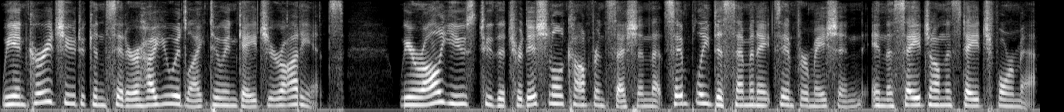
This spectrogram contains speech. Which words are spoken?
We encourage you to consider how you would like to engage your audience. We are all used to the traditional conference session that simply disseminates information in the Sage on the Stage format.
